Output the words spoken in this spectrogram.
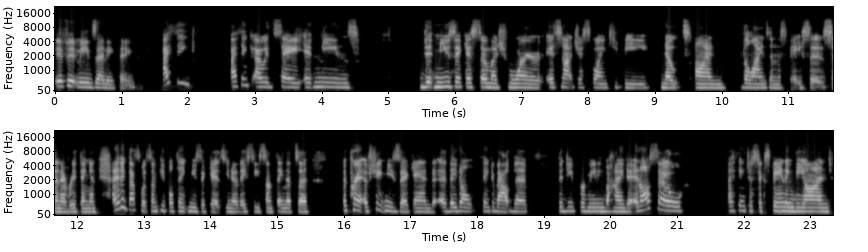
if it means anything? I think, I think I would say it means that music is so much more it's not just going to be notes on the lines and the spaces and everything. And, i think that's what some people think music is. You know they see something that's a, a print of sheet music and uh, they don't think about the the deeper meaning behind it. And also i think just expanding beyond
